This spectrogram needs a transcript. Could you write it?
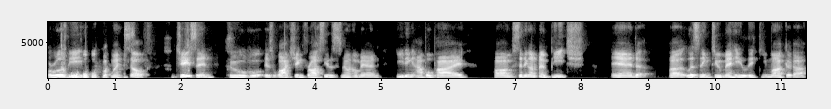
or will it be myself, Jason, who is watching Frosty the Snowman, eating apple pie, um, sitting on a beach, and uh, listening to Mehi Liki Maka,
